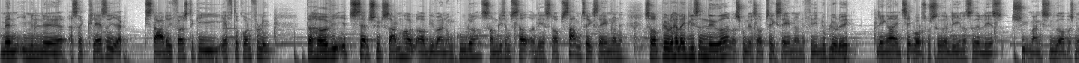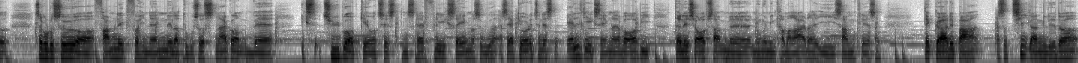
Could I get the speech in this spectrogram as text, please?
Men i min øh, altså, klasse, jeg startede i 1. G efter grundforløb, der havde vi et sindssygt sammenhold, og vi var nogle gutter, som ligesom sad og læste op sammen til eksamenerne. Så blev det heller ikke lige så nederen at skulle læse op til eksamenerne, fordi nu blev det ikke længere en ting, hvor du skulle sidde alene og sidde og læse sygt mange sider op og sådan noget. Så kunne du sidde og fremlægge for hinanden, eller du kunne sidde og snakke om, hvad typeopgaver til den skriftlige eksamen osv. Altså jeg gjorde det til næsten alle de eksamener, jeg var oppe i. Der læste jeg op sammen med nogle af mine kammerater i samme klasse. Det gør det bare altså 10 gange lettere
